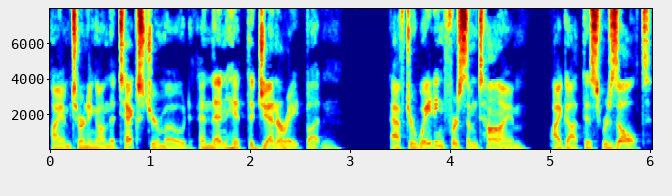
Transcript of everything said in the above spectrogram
I am turning on the texture mode and then hit the generate button. After waiting for some time, I got this result.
